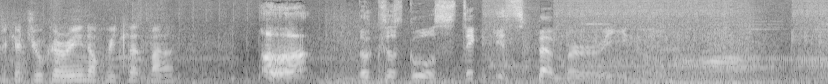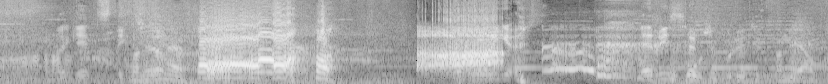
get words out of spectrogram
Du kan juka arena skitlätt oss gå sticky spammerino. Okej, inte sticky Man är med. Åh! Jag får ingen... En Oh, research. du borde trycka ner allt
